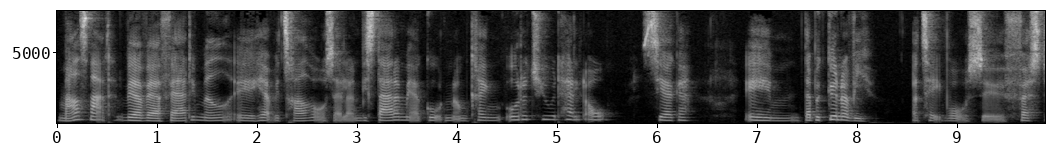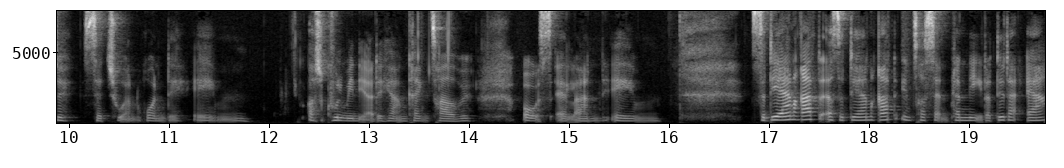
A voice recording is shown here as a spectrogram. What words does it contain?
meget snart ved at være færdig med øh, her ved 30 års alderen. Vi starter med at gå den omkring 28,5 år cirka øh, der begynder vi at tage vores øh, første Saturn-runde. Øh, og så kulminerer det her omkring 30 års alderen. Øh, så det er en ret, altså det er en ret interessant planet, og det der er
